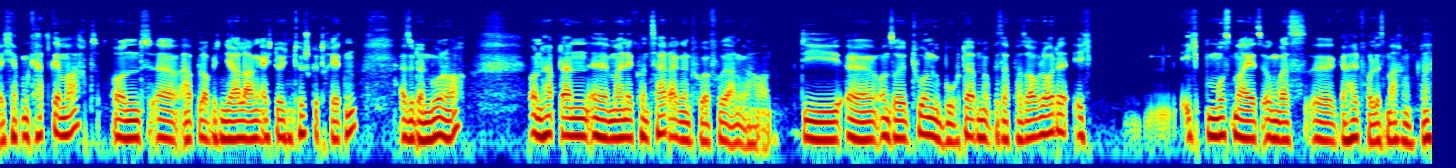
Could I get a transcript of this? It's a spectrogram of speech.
ich habe einen Cut gemacht und äh, habe, glaube ich, ein Jahr lang echt durch den Tisch getreten. Also dann nur noch. Und habe dann äh, meine Konzertagentur früher angehauen, die äh, unsere Touren gebucht hat und habe gesagt, pass auf Leute, ich ich muss mal jetzt irgendwas äh, Gehaltvolles machen. Ne?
